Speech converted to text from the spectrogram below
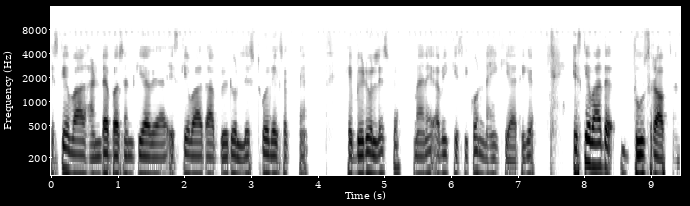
इसके बाद हंड्रेड परसेंट किया गया है। इसके बाद आप वीडियो लिस्ट को देख सकते हैं कि वीडियो लिस्ट मैंने अभी किसी को नहीं किया, ठीक है? इसके बाद दूसरा ऑप्शन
